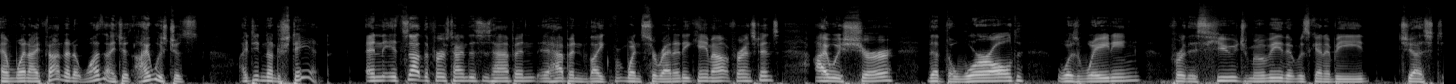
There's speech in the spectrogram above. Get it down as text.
And when I found out it wasn't, I just I was just I didn't understand. And it's not the first time this has happened. It happened like when Serenity came out, for instance. I was sure that the world was waiting for this huge movie that was going to be just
